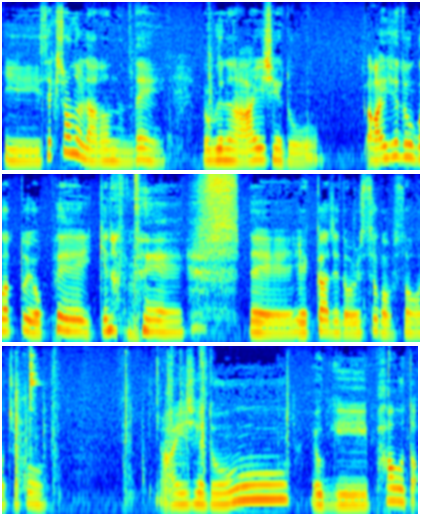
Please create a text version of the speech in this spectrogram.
이 섹션을 나눴는데 여기는 아이섀도우. 아이섀도우가 또 옆에 있긴 한데 네 얘까지 넣을 수가 없어가지고. 아이섀도우 여기 파우더.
